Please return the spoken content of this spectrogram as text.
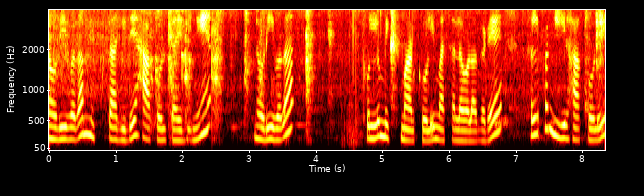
ನೋಡಿ, ಇವಾಗ ಮಿಕ್ಸ್ ಆಗಿದೆ ಹಾಕ್ಕೊಳ್ತಾ ಇದ್ದೀನಿ. ನೋಡಿ, ಇವಾಗ ಫುಲ್ಲು ಮಿಕ್ಸ್ ಮಾಡ್ಕೊಳ್ಳಿ ಮಸಾಲ ಒಳಗಡೆ. ಸ್ವಲ್ಪ ನೀರು ಹಾಕ್ಕೊಳ್ಳಿ.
